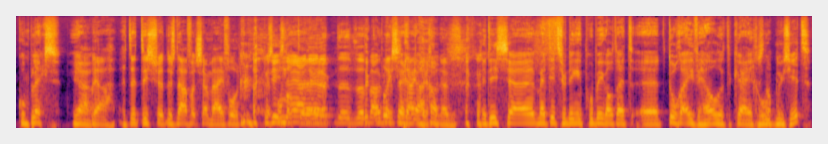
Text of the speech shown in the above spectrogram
Complex. Ja. Ja, het, het is, eh, dus daarvoor zijn wij voor. Precies, Omdat nou ja, nee, eh, dat- dat- dat de complexiteit weg ja. hebben. Het is eh, met dit soort dingen, ik probeer altijd eh, toch even helder te krijgen hoe het nu zit.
